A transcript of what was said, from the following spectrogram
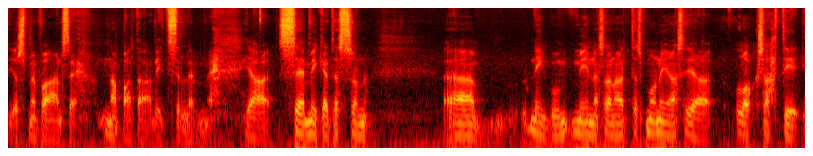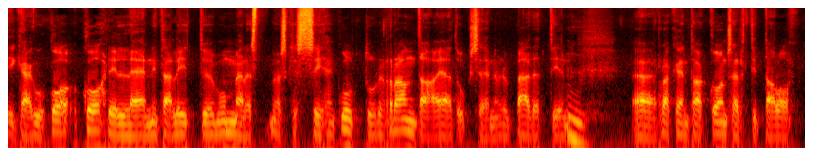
jos me vaan se napataan itsellemme. Ja se, mikä tässä on, ää, niin kuin Miina sanoi, että tässä moni asia loksahti ikään kuin kohdilleen, niin tämä liittyy mun mielestä myöskin siihen kulttuurin ranta-ajatukseen, niin me päätettiin mm. rakentaa konserttitalo –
